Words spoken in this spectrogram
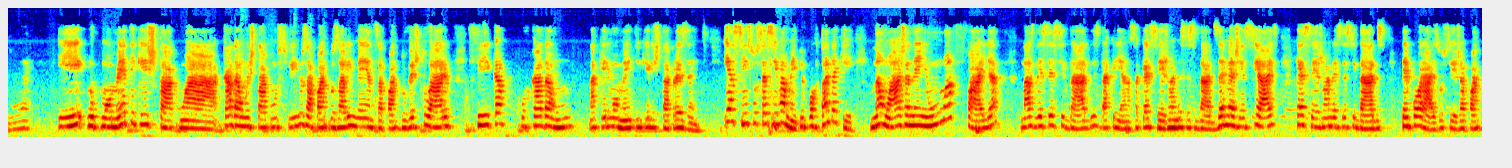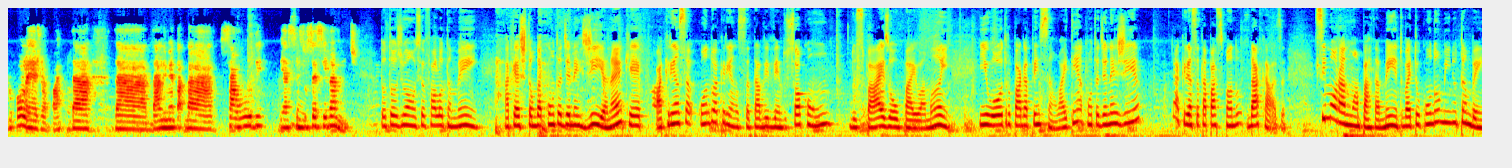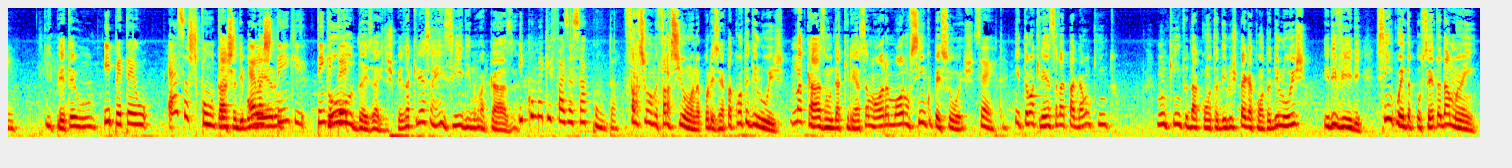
Né? E no momento em que está com a. Cada um está com os filhos, a parte dos alimentos, a parte do vestuário, fica por cada um naquele momento em que ele está presente. E assim sucessivamente. O importante é que não haja nenhuma falha nas necessidades da criança, quer sejam as necessidades emergenciais, quer sejam as necessidades temporais, ou seja, a parte do colégio, a parte da, da, da, alimenta da saúde e assim Sim. sucessivamente. Doutor João, o senhor falou também a questão da conta de energia, né? Que é a criança, quando a criança está vivendo só com um dos pais, ou o pai ou a mãe, e o outro paga a pensão. Aí tem a conta de energia, a criança está participando da casa. Se morar num apartamento, vai ter o condomínio também. IPTU. IPTU. Essas contas, Taxa de bombeiro, elas têm que, têm que todas ter... as despesas. A criança reside numa casa. E como é que faz essa conta? Fraciona, fraciona, por exemplo, a conta de luz. Na casa onde a criança mora, moram cinco pessoas. Certo. Então a criança vai pagar um quinto. Um quinto da conta de luz, pega a conta de luz e divide. 50% é da mãe.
